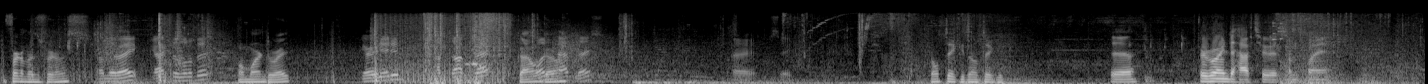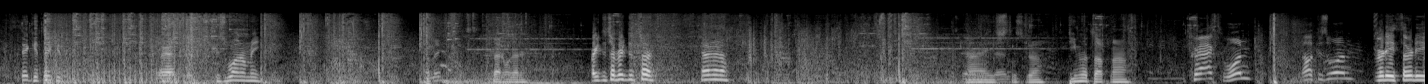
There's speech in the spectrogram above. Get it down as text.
In front of us, in front of us. On the right, cracked a little bit. One more on the right. Marinated. Up top, crack. Got him, One, got tap, nice. Alright, sick. Don't take it, don't take it. Yeah. We're going to have to at some point. Take it, take it. Okay. There's one on me. Coming. Got him, got him. Break the door, break the door. No, no, no. Dead, Nice, dead. let's go. Team up top now. Cracked, one. Valk is one. 30, 30.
